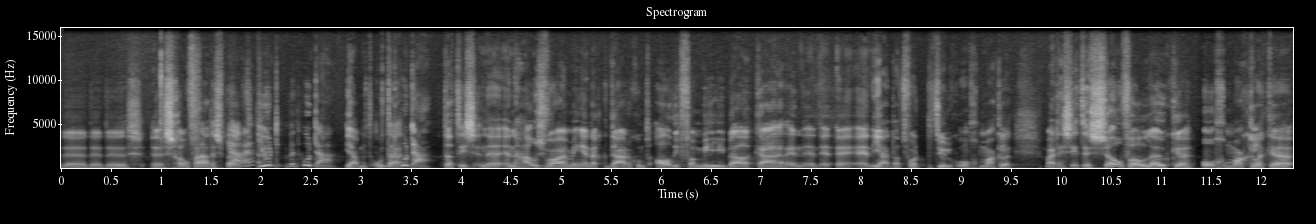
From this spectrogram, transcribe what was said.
de, de, de, eh, schoonvader speelt. Ja, met Oeta. Ja, met Oeta. Dat is een, een housewarming en da- daardoor komt al die familie bij elkaar. En, en, en, en ja, dat wordt natuurlijk ongemakkelijk. Maar er zitten zoveel leuke, ongemakkelijke,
